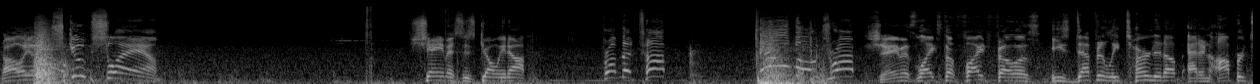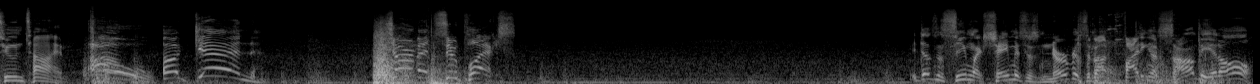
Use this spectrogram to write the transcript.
Oh, look at that scoop slam. Sheamus is going up. From the top. Elbow drop. Sheamus likes to fight, fellas. He's definitely turned it up at an opportune time. Oh, again. German suplex. It doesn't seem like Sheamus is nervous about fighting a zombie at all.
